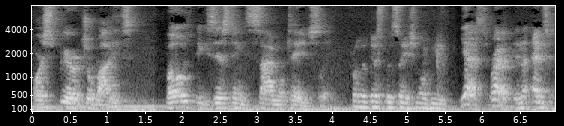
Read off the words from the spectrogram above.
or spiritual bodies, both existing simultaneously. From a dispensational view. Yes, right. And, and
